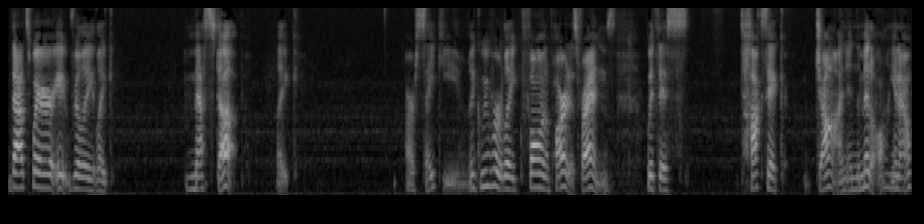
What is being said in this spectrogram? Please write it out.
that's where it really like messed up. Like our psyche. Like we were like falling apart as friends with this toxic John in the middle, you know?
